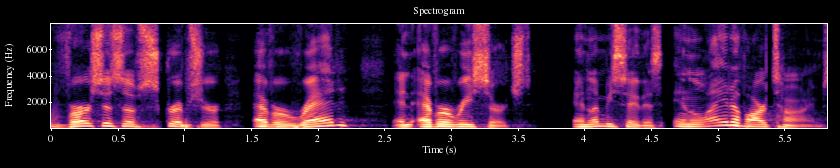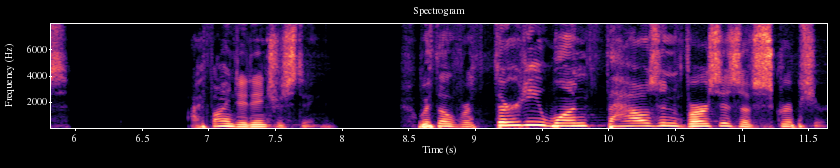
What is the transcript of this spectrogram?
verses of scripture ever read and ever researched. And let me say this in light of our times, I find it interesting. With over 31,000 verses of scripture,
